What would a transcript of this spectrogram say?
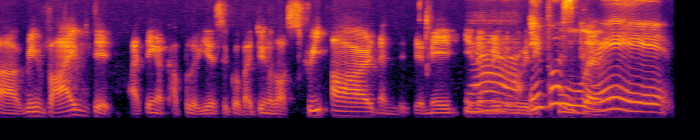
uh, revived it, I think, a couple of years ago by doing a lot of street art, and they made you yeah, know really, really Ipoh's cool great.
